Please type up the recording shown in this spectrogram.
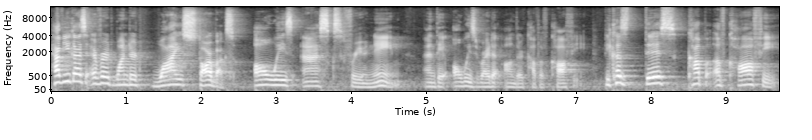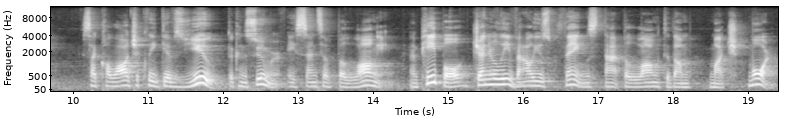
Have you guys ever wondered why Starbucks always asks for your name and they always write it on their cup of coffee? Because this cup of coffee psychologically gives you, the consumer, a sense of belonging. And people generally values things that belong to them much more.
